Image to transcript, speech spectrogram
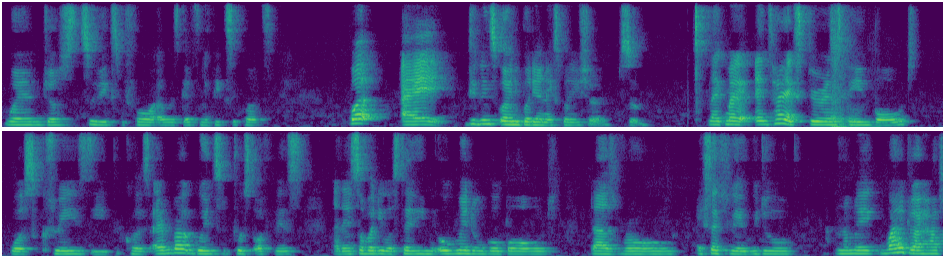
when just two weeks before I was getting a pixie cut. But I didn't owe anybody an explanation. So, like, my entire experience being bald was crazy because I remember going to the post office and then somebody was telling me, oh, women don't go bald. That's wrong, except you're a widow. And I'm like, why do I have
